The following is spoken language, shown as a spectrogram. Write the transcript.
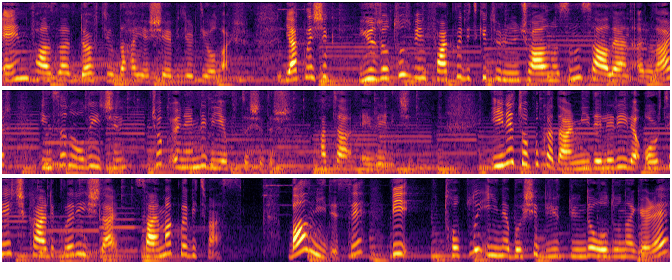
en fazla 4 yıl daha yaşayabilir diyorlar. Yaklaşık 130 bin farklı bitki türünün çoğalmasını sağlayan arılar insanoğlu için çok önemli bir yapı taşıdır. Hatta evren için. İğne topu kadar mideleriyle ortaya çıkardıkları işler saymakla bitmez. Bal midesi bir toplu iğne başı büyüklüğünde olduğuna göre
